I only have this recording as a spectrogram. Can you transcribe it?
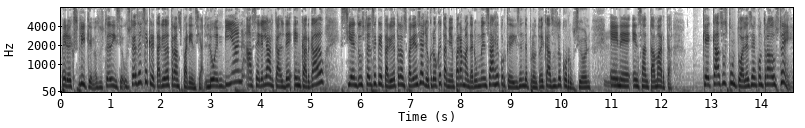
pero explíquenos, usted dice, usted es el secretario de Transparencia, lo envían a ser el alcalde encargado, siendo usted el secretario de Transparencia, yo creo que también para mandar un mensaje, porque dicen de pronto hay casos de corrupción en, eh, en Santa Marta. ¿Qué casos puntuales ha encontrado usted?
